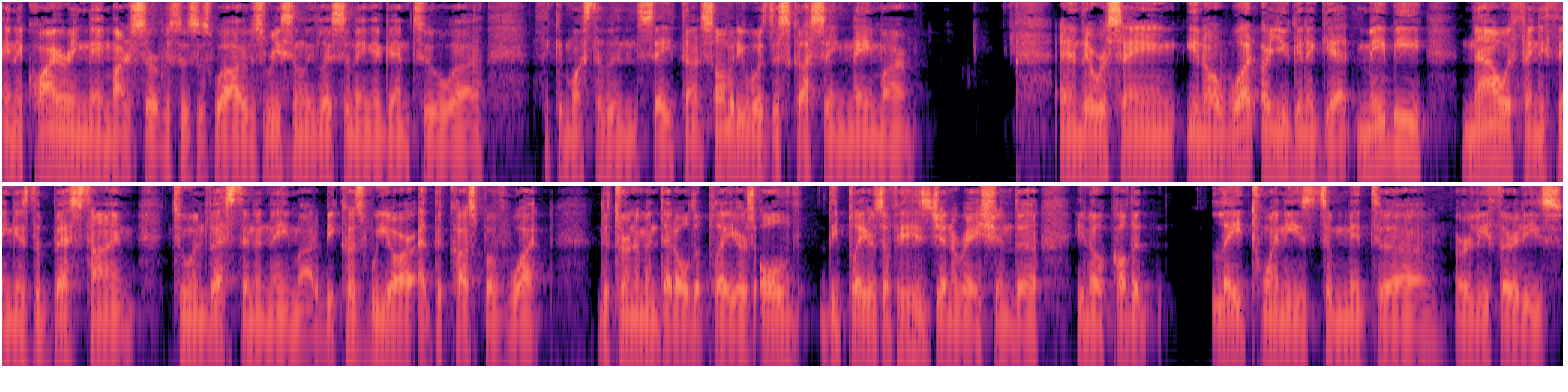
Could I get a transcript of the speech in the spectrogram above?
in acquiring Neymar services as well. I was recently listening again to uh, I think it must have been Satan. Somebody was discussing Neymar. And they were saying, you know, what are you going to get? Maybe now, if anything, is the best time to invest in a Neymar because we are at the cusp of what? The tournament that all the players, all the players of his generation, the, you know, called it late 20s to mid to uh, early 30s,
